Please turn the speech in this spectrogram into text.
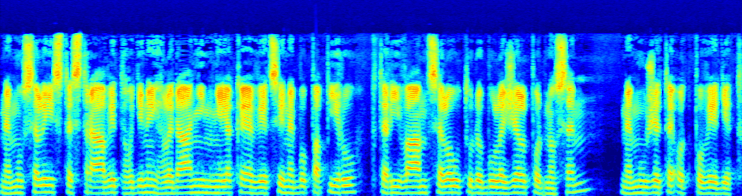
Nemuseli jste strávit hodiny hledáním nějaké věci nebo papíru, který vám celou tu dobu ležel pod nosem? Nemůžete odpovědět.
